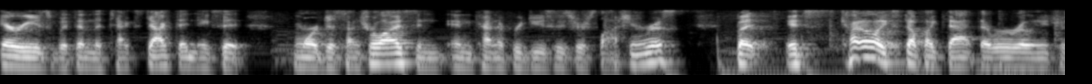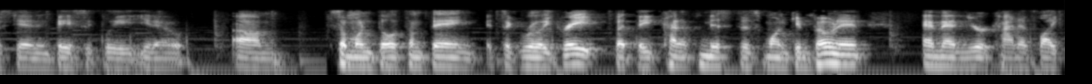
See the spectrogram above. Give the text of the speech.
areas within the tech stack that makes it more decentralized and, and kind of reduces your slashing risk. But it's kind of like stuff like that that we're really interested in. And basically, you know, um, someone built something, it's like really great, but they kind of missed this one component, and then you're kind of like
